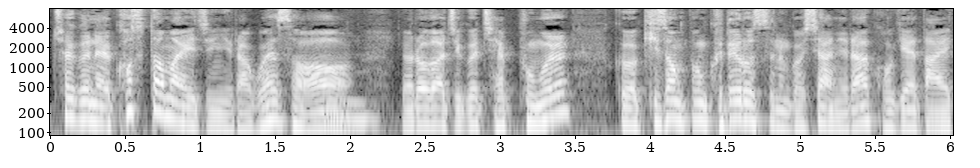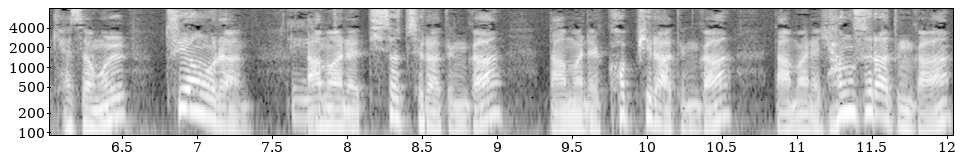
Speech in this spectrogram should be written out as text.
최근에 커스터마이징이라고 해서 음. 여러 가지 그 제품을 그 기성품 그대로 쓰는 것이 아니라 거기에 나의 개성을 투영을 한 네. 나만의 티셔츠라든가 나만의 커피라든가 나만의 향수라든가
